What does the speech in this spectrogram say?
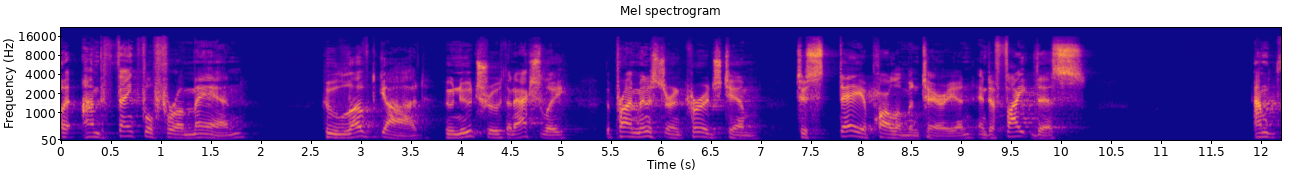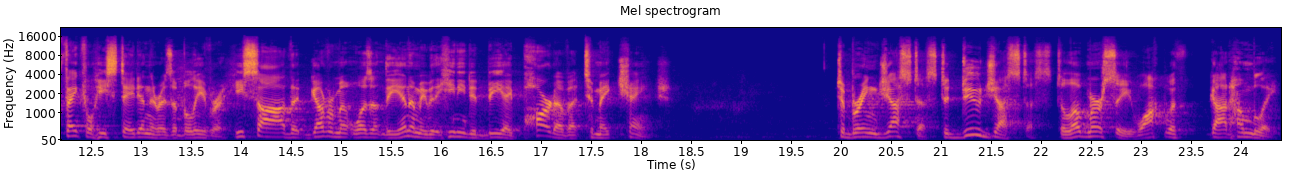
But I'm thankful for a man who loved God, who knew truth, and actually, the prime minister encouraged him to stay a parliamentarian and to fight this. I'm thankful he stayed in there as a believer. He saw that government wasn't the enemy, but he needed to be a part of it to make change to bring justice, to do justice, to love mercy, walk with God humbly.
